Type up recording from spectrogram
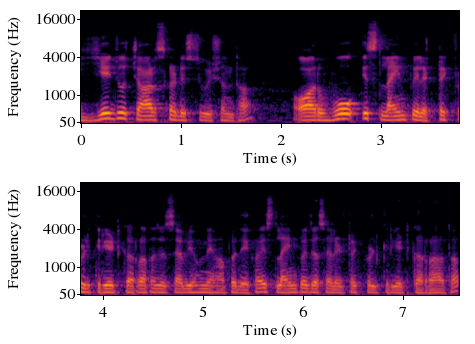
ये जो चार्ज का डिस्ट्रीब्यूशन था और वो इस लाइन पे इलेक्ट्रिक फ़ील्ड क्रिएट कर रहा था, जैसे अभी हमने यहाँ पे देखा, इस लाइन पे जैसे इलेक्ट्रिक फ़ील्ड क्रिएट कर रहा था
